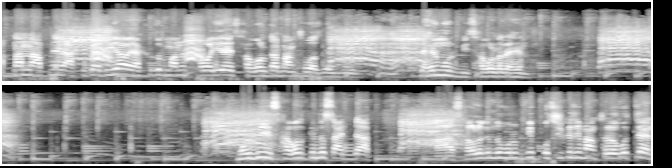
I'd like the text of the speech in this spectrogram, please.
আপনার না আপনি আশিকা দিয়ে একশো জন মানুষ খাওয়াই যায় ছাগলটা মাংস বাঁচবে দেখেন মুরগি ছাগলটা দেখেন। মুরগি ছাগল কিন্তু চার দাঁত। আর ছাগল কিন্তু মুরগি পঁচিশ কেজি মাংস হবে বুঝছেন?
